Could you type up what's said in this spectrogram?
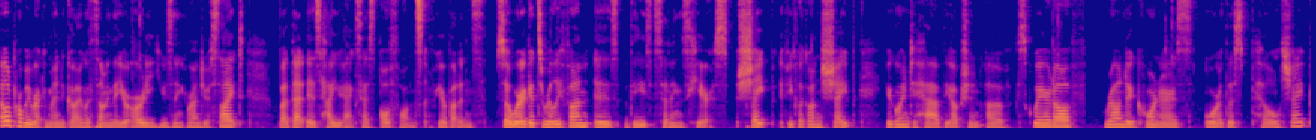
I would probably recommend going with something that you're already using around your site, but that is how you access all fonts for your buttons. So where it gets really fun is these settings here. Shape, if you click on shape, you're going to have the option of squared off, rounded corners, or this pill shape.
